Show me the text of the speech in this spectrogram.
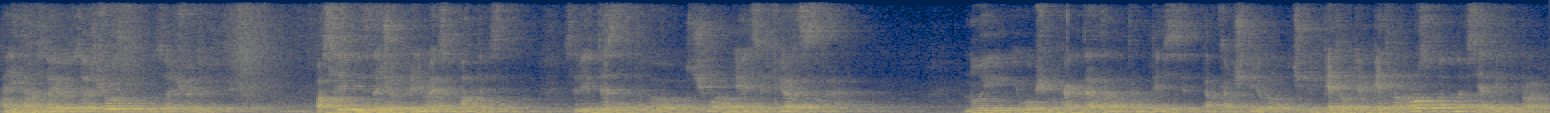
они там сдают зачет, на зачете. Последний зачет принимается по тесту. Среди тестов такой вопрос, чему равняется фиат Ну и, и, в общем, когда там в этом тесте, там, там 4, 4 5, 5 вопросов, там, на все ответы правильно.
